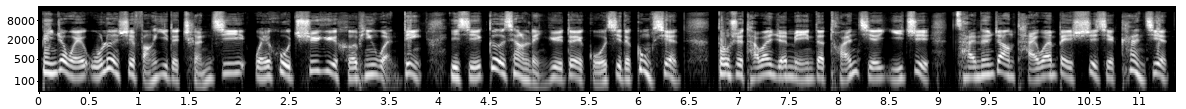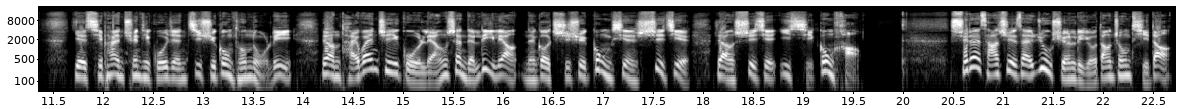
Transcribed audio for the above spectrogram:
并认为无论是防疫的成绩、维护区域和平稳定，以及各项领域对国际的贡献，都是台湾人民的团结一致，才能让台湾被世界看见。也期盼全体国人继续共同努力，让台湾这一股良善的力量能够持续贡献世界，让世界一起共好。时代杂志在入选理由当中提到，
